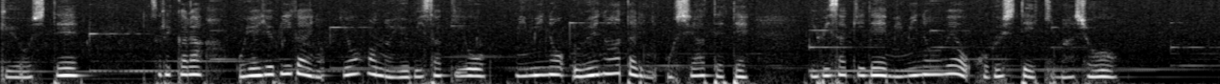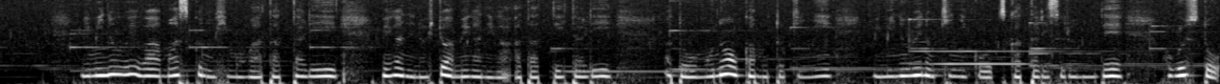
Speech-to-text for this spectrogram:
吸をしてそれから親指以外の4本の指先を耳の上のあたりに押し当てて指先で耳の上をほぐしていきましょう。耳の上はマスクの紐が当たったりメガネの人はメガネが当たっていたりあと物を噛む時に耳の上の筋肉を使ったりするのでほぐすと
